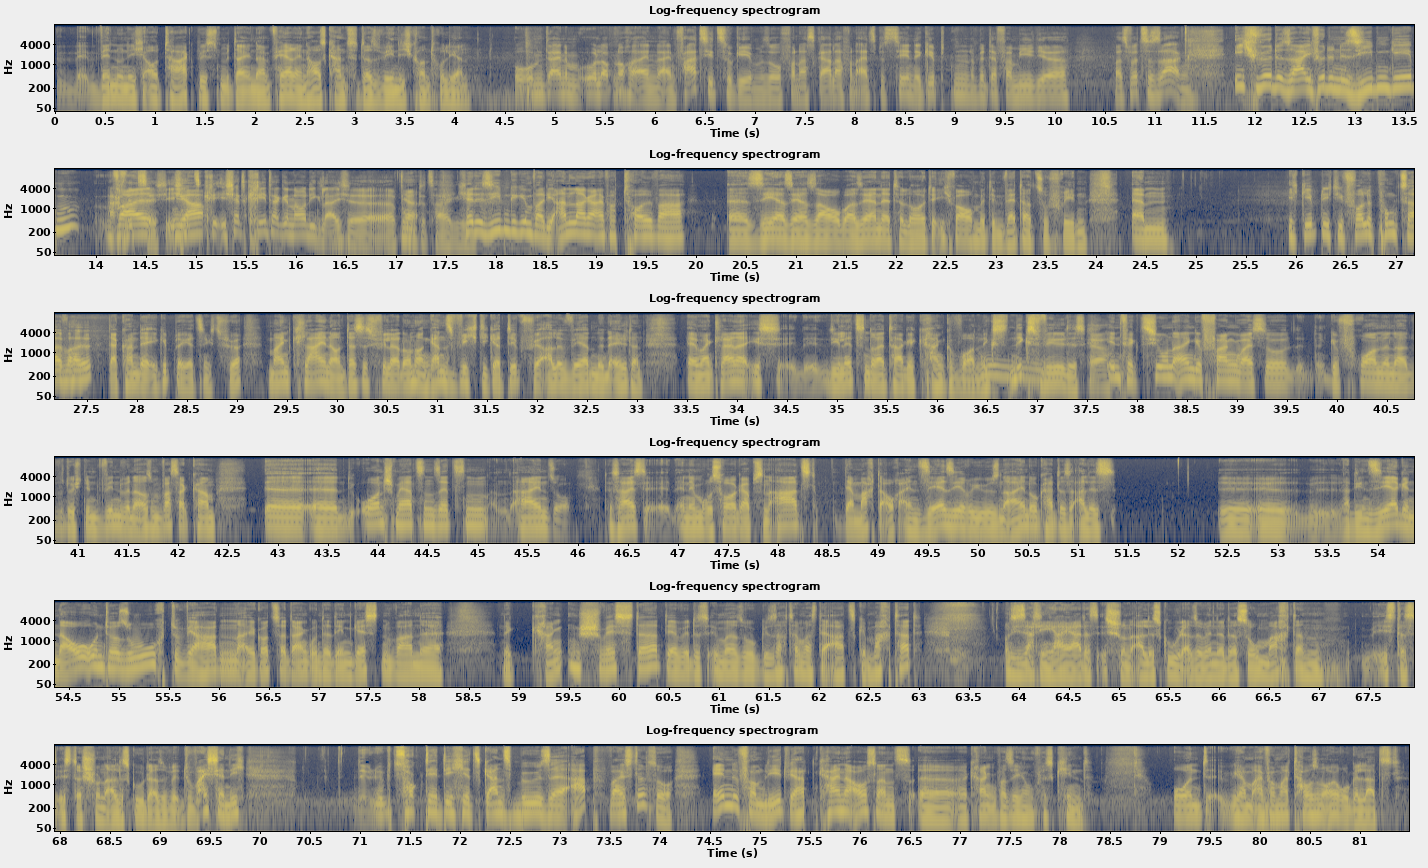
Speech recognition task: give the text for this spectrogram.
wenn du nicht autark bist mit dein, in deinem Ferienhaus, kannst du das wenig kontrollieren um deinem Urlaub noch ein, ein Fazit zu geben, so von der Skala von 1 bis 10, Ägypten mit der Familie, was würdest du sagen? Ich würde sagen, ich würde eine 7 geben. Ach, weil, witzig. Ich, ja, hätte, ich hätte Kreta genau die gleiche äh, Punktezahl ja. gegeben. Ich hätte 7 gegeben, weil die Anlage einfach toll war. Äh, sehr, sehr sauber, sehr nette Leute. Ich war auch mit dem Wetter zufrieden. Ähm, ich gebe nicht die volle Punktzahl, weil da kann der Ägypter jetzt nichts für. Mein Kleiner, und das ist vielleicht auch noch ein ganz wichtiger Tipp für alle werdenden Eltern, äh, mein Kleiner ist äh, die letzten drei Tage krank geworden. Nichts mm. Wildes. Ja. Infektion eingefangen, weißt du, gefroren, wenn er durch den Wind, wenn er aus dem Wasser kam. Äh, äh, die Ohrenschmerzen setzen ein. So. Das heißt, in dem Ressort gab es einen Arzt, der machte auch einen sehr seriösen Eindruck, hat das alles äh, äh, hat ihn sehr genau untersucht. Wir hatten, äh, Gott sei Dank, unter den Gästen war eine, eine Krankenschwester, der wir das immer so gesagt haben, was der Arzt gemacht hat. Und sie sagte, ja, ja, das ist schon alles gut. Also wenn er das so macht, dann ist das, ist das schon alles gut. Also du weißt ja nicht, zockt er dich jetzt ganz böse ab, weißt du? So, Ende vom Lied, wir hatten keine Auslandskrankenversicherung äh, fürs Kind. Und wir haben einfach mal 1000 Euro gelatzt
